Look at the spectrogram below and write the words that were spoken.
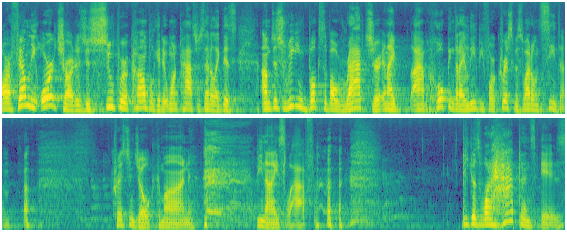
Our family org chart is just super complicated. One pastor said it like this I'm just reading books about rapture, and I, I'm hoping that I leave before Christmas so I don't see them. Christian joke, come on. Be nice, laugh. because what happens is,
